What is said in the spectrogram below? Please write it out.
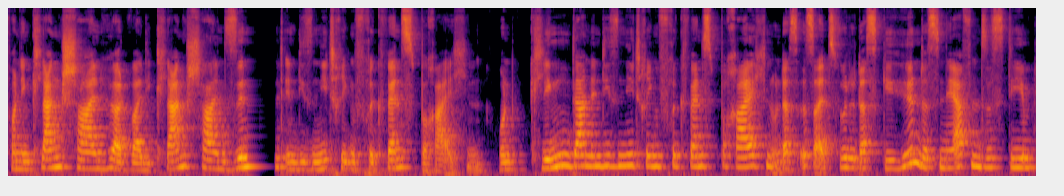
von den Klangschalen hört, weil die Klangschalen sind in diesen niedrigen Frequenzbereichen und klingen dann in diesen niedrigen Frequenzbereichen und das ist, als würde das Gehirn, das Nervensystem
